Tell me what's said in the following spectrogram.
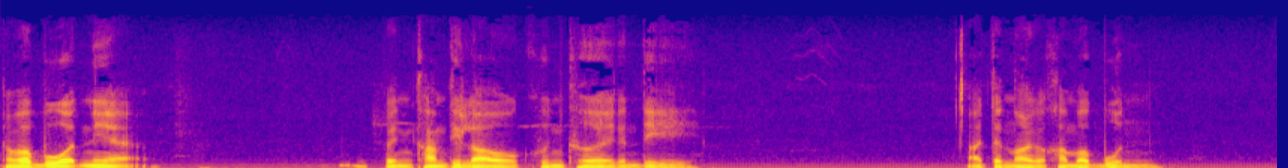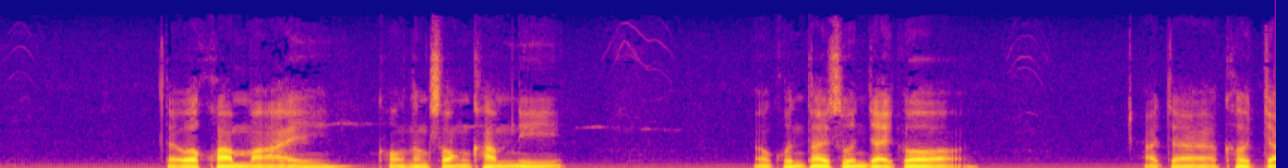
คำว่าบวชเนี่ย เป็นคำที่เราคุ้นเคยกันดี อาจจะน้อยกว่าคำว่าบุญ แต่ว่าความหมายของทั้งสองคำนี้ คนไทยส่วนใหญ่ก็อาจจะเข้าใจ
